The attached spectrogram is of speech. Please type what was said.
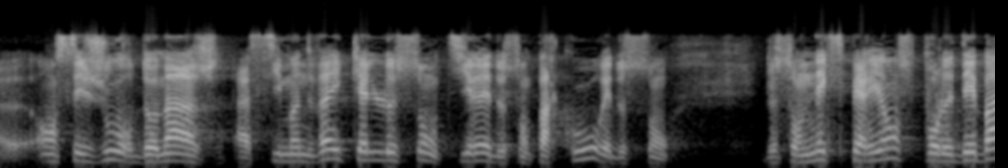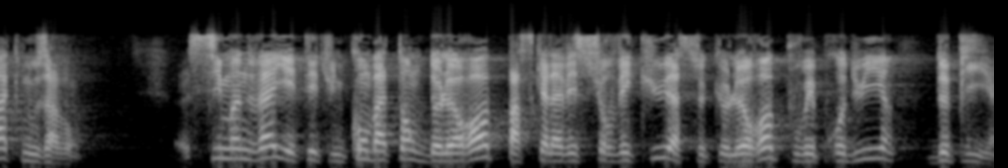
euh, en ces jours d'hommage à Simone Veil, quelles leçons tirer de son parcours et de son expérience pour le débat que nous avons? Simone Veil était une combattante de l'Europe parce qu'elle avait survécu à ce que l'Europe pouvait produire de pire.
